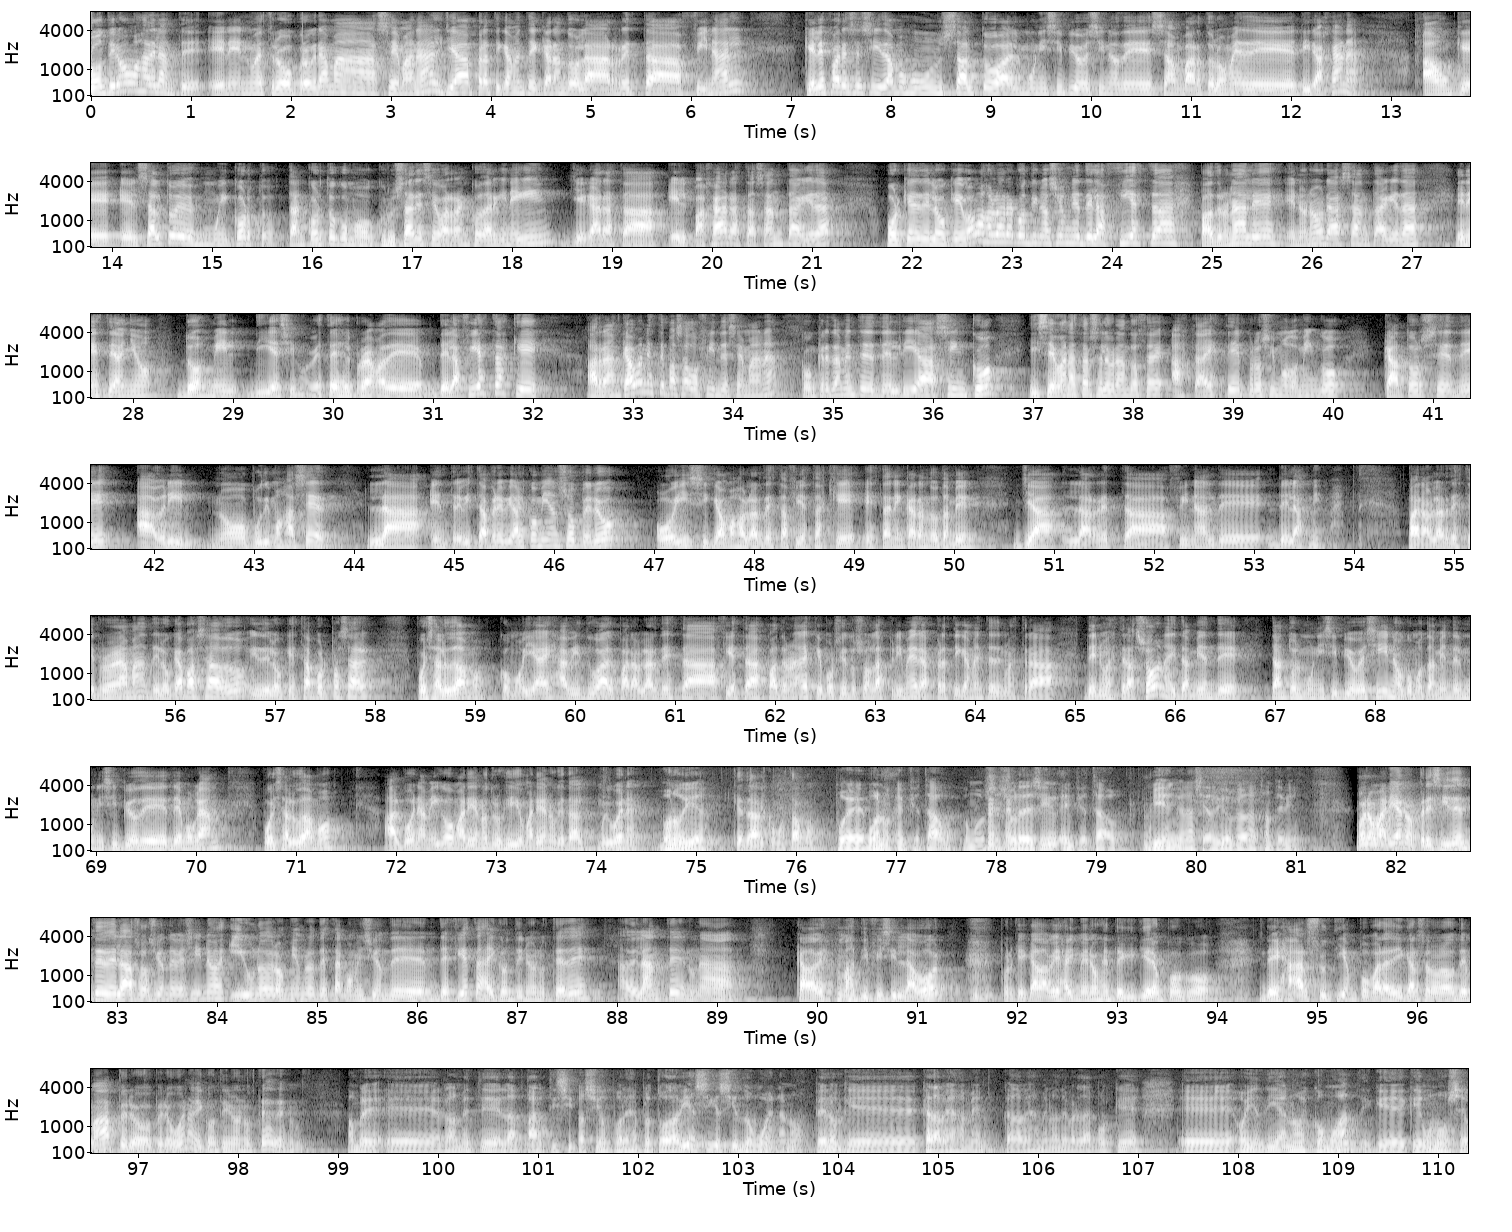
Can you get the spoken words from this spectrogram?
Continuamos adelante en, nuestro programa semanal, ya prácticamente encarando la recta final. ¿Qué les parece si damos un salto al municipio vecino de San Bartolomé de Tirajana? Aunque el salto es muy corto, tan corto como cruzar ese barranco de Arguineguín, llegar hasta El Pajar, hasta Santa Águeda, porque de lo que vamos a hablar a continuación es de las fiestas patronales en honor a Santa Águeda en este año 2019. Este es el programa de, las fiestas que arrancaban este pasado fin de semana, concretamente desde el día 5 y se van a estar celebrando hasta este próximo domingo 14 de abril. No pudimos hacer la entrevista previa al comienzo, pero hoy sí que vamos a hablar de estas fiestas que están encarando también ya la recta final de, de las mismas para hablar de este programa, de lo que ha pasado y de lo que está por pasar, pues saludamos, como ya es habitual, para hablar de estas fiestas patronales, que por cierto son las primeras prácticamente de nuestra, de nuestra zona y también de tanto el municipio vecino como también del municipio de, de Mogán, pues saludamos al buen amigo Mariano Trujillo. Mariano, ¿qué tal? Muy buenas. Buenos días. ¿Qué tal? ¿Cómo estamos? Pues bueno, enfiestado, como se suele decir, enfiestado. Bien, gracias a Dios, bastante bien. Bueno, Mariano, presidente de la Asociación de Vecinos y uno de los miembros de esta comisión de, fiestas, ahí continúan ustedes, adelante, en una cada vez más difícil labor, porque cada vez hay menos gente que quiere un poco dejar su tiempo para dedicárselo a los demás, pero, pero bueno, ahí continúan ustedes, ¿no? Hombre, eh, realmente la participación, por ejemplo, todavía sigue siendo buena, ¿no? Pero que cada vez a menos, cada vez a menos de verdad, porque eh, hoy en día no es como antes, que, uno se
